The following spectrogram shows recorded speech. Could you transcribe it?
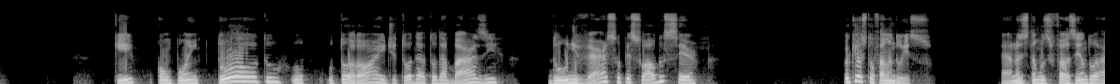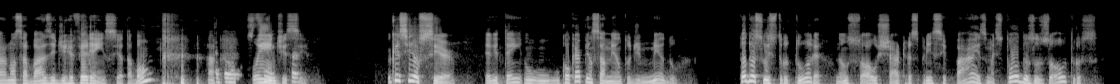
que compõe todo o, o toroide, toda, toda a base do universo pessoal do ser. Por que eu estou falando isso? É, nós estamos fazendo a nossa base de referência, tá bom? Tá bom. o Sim, índice. Porque se o ser ele tem um, um- qualquer pensamento de medo, toda a sua estrutura, não só os chakras principais, mas todos os outros,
